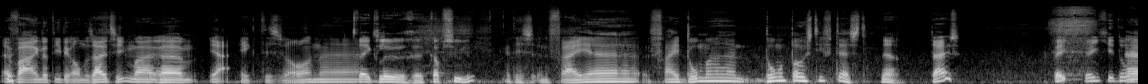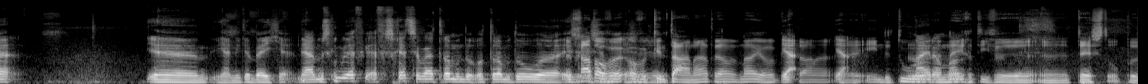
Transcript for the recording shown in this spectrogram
ervaring dat die er anders uitzien. Maar Ja. ja, ja ik, het is wel een... eh, Tweekleurige capsule. Het is een vrij, eh, vrij domme, domme positieve test. Ja. Thijs? Weet, weet je het nog? Eh, eh, ja, niet een beetje. Ja, misschien moet je even, even schetsen waar tramadol, wat tramadol eh, is. het gaat is- over, is- over is- Quintana trouwens. Ja, Quintana. ja. eh, in de Tour Nairo een negatieve eh, test op eh,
